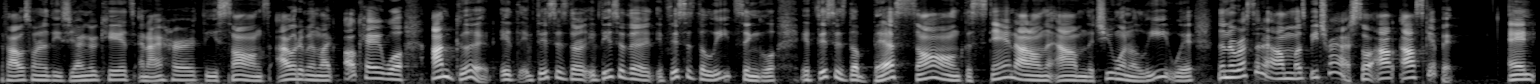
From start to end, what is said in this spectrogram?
if I was one of these younger kids and I heard these songs, I would have been like, okay, well, I'm good. If, if this is the if these are the if this is the lead single, if this is the best song, the standout on the album that you want to lead with, then the rest of the album must be trash. So I'll I'll skip it. And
